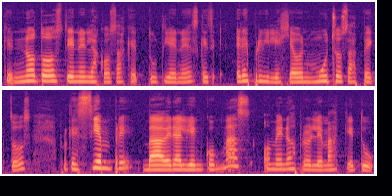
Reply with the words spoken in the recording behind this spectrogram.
que no todos tienen las cosas que tú tienes, que eres privilegiado en muchos aspectos, porque siempre va a haber alguien con más o menos problemas que tú.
